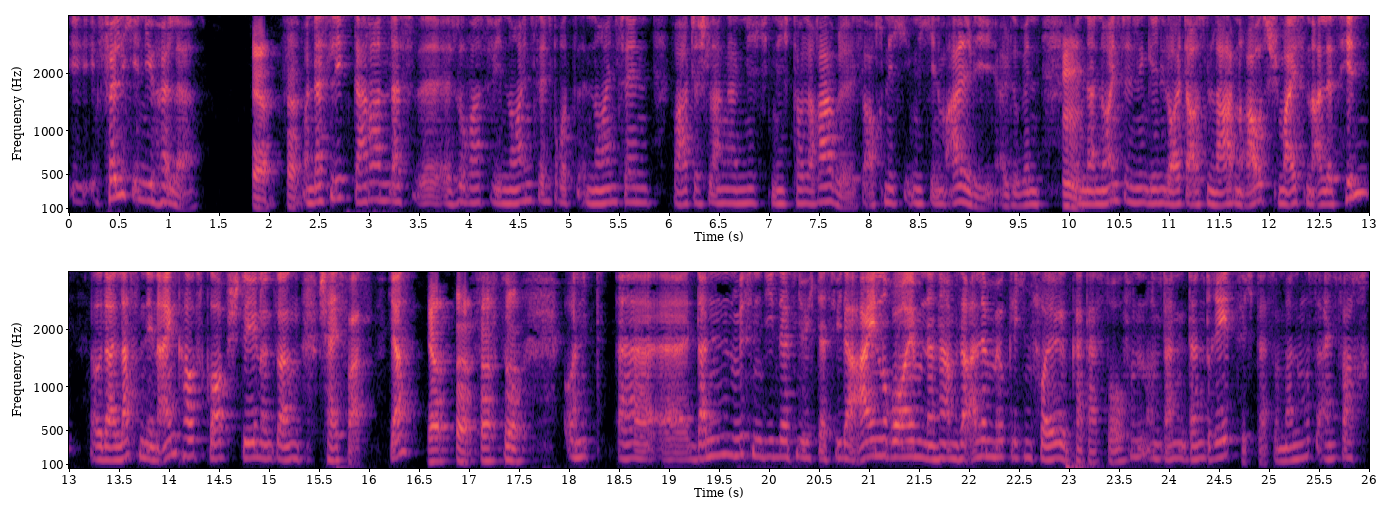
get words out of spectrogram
äh, völlig in die Hölle. Ja, ja. Und das liegt daran, dass äh, sowas wie 19, 19 Warteschlange nicht, nicht tolerabel ist. Auch nicht, nicht im Aldi. Also wenn, hm. wenn da 19 sind, gehen Leute aus dem Laden raus, schmeißen alles hin oder lassen den Einkaufskorb stehen und sagen, scheiß was. Ja? Ja, ja, ja. So. Und äh, äh, dann müssen die natürlich das wieder einräumen, dann haben sie alle möglichen Folgekatastrophen und dann, dann dreht sich das. Und man muss einfach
